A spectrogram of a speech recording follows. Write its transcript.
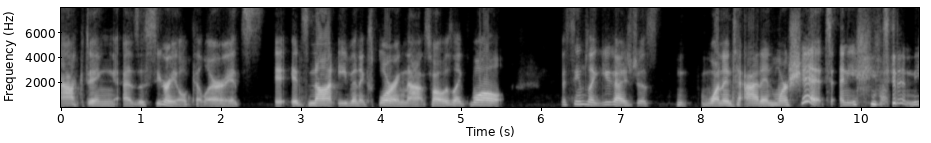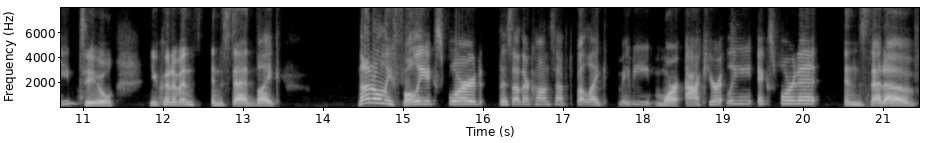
acting as a serial killer. It's it, it's not even exploring that. So I was like, well, it seems like you guys just wanted to add in more shit and you, you didn't need to. You could have in, instead like not only fully explored this other concept, but like maybe more accurately explored it instead of,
